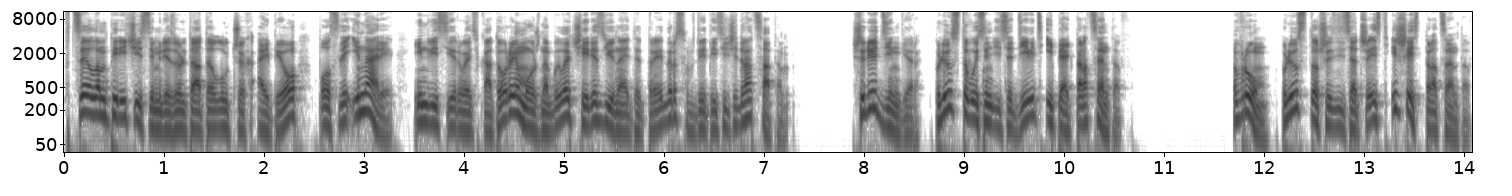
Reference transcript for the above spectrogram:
В целом перечислим результаты лучших IPO после Инари, инвестировать в которые можно было через United Traders в 2020. Шрёдингер – плюс 189,5%. Врум – плюс 166,6%.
